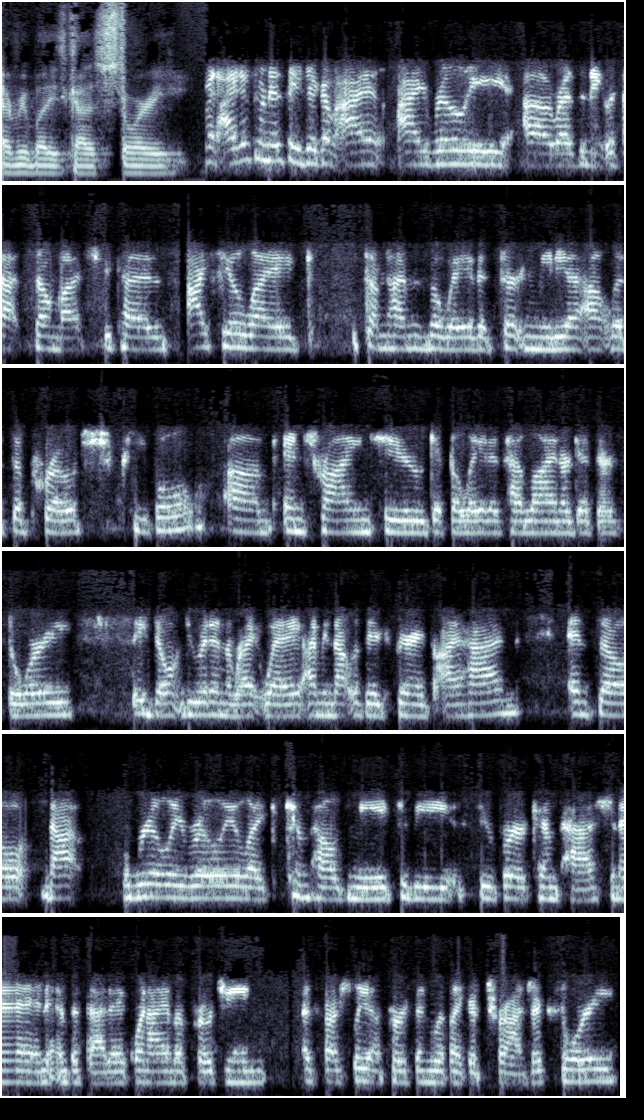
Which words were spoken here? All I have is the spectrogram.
everybody's got a story. But I just want to say, Jacob, I I really uh, resonate with that so much because I feel like sometimes the way that certain media outlets approach people um, in trying to get the latest headline or get their story they don't do it in the right way. I mean, that was the experience I had. And so that really, really like compelled me to be super compassionate and empathetic when I am approaching, especially a person with like a tragic story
